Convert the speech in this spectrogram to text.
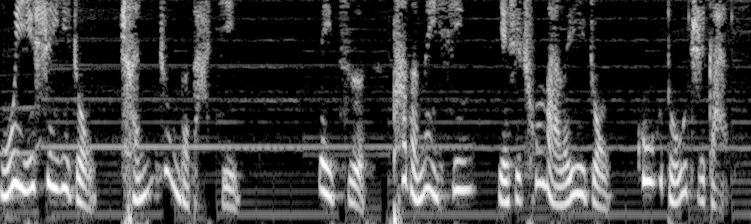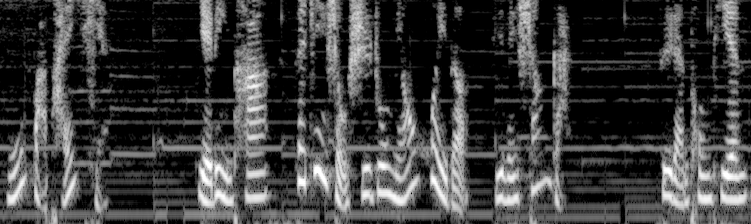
无疑是一种沉重的打击。为此，他的内心也是充满了一种孤独之感，无法排遣，也令他在这首诗中描绘的极为伤感。虽然通篇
